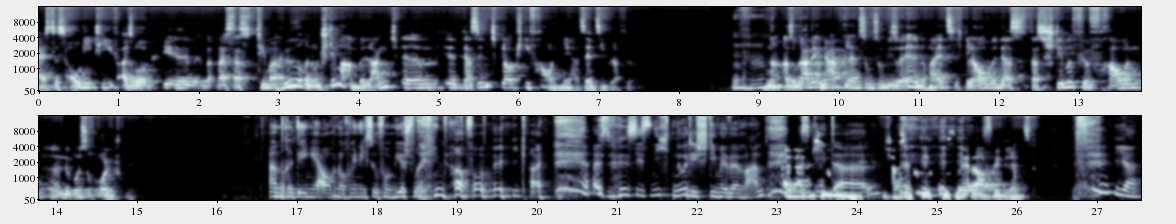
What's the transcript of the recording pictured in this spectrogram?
heißt es auditiv. Also die, äh, was das Thema Hören und Stimme anbelangt, ähm, äh, da sind, glaube ich, die Frauen mehr sensibler für. Mhm. Ne? Also gerade in der Abgrenzung zum visuellen Reiz, ich glaube, dass das Stimme für Frauen äh, eine größere Rolle spielt. Andere Dinge auch noch, wenn ich so von mir sprechen darf, aber egal. Also es ist nicht nur die Stimme beim Mann. Ja, nein, es geht, äh, ich habe es ja visuell abgegrenzt. Ja,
